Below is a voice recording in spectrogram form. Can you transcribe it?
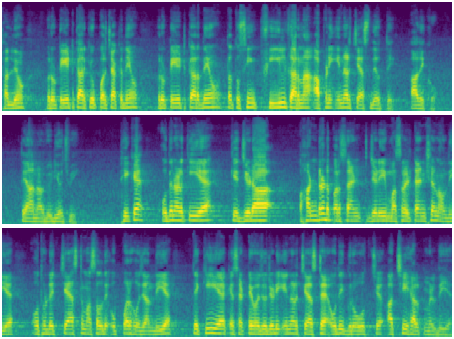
ਥੱਲਿਓਂ ਰੋਟੇਟ ਕਰਕੇ ਉੱਪਰ ਚੱਕਦੇ ਹੋ ਰੋਟੇਟ ਕਰਦੇ ਹੋ, ਤਾਂ ਤੁਸੀਂ ਫੀਲ ਕਰਨਾ ਆਪਣੀ ਇਨਰ ਚੈਸਟ ਦੇ ਉੱਤੇ। ਆ ਦੇਖੋ, ਧਿਆਨ ਨਾਲ ਵੀਡੀਓ 'ਚ ਵੀ। ਠੀਕ ਹੈ? ਉਹਦੇ ਨਾਲ ਕੀ ਹੈ ਕਿ ਜਿਹੜਾ 100% ਜਿਹੜੀ ਮਸਲ ਟੈਂਸ਼ਨ ਆਉਂਦੀ ਹੈ, ਉਹ ਤੁਹਾਡੇ ਚੈਸਟ ਮਸਲ ਦੇ ਉੱਪਰ ਹੋ ਜਾਂਦੀ ਹੈ ਤੇ ਕੀ ਹੈ ਕਿ ਸੱਟੇ ਵਜੋਂ ਜਿਹੜੀ ਇਨਰ ਚੈਸਟ ਹੈ, ਉਹਦੀ ਗਰੋਥ 'ਚ ਅੱਛੀ ਹੈਲਪ ਮਿਲਦੀ ਹੈ।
